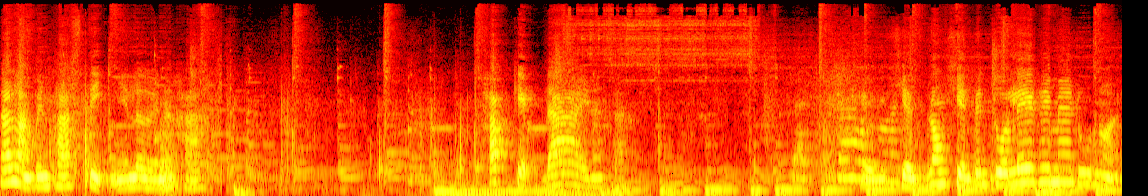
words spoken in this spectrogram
ด้านหลังเป็นพลาสติกนี้เลยนะคะ พับเก็บได้นะคะเขียนเขียนลองเขียนเป็นตัวเลขให้แม่ดูหน่อย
